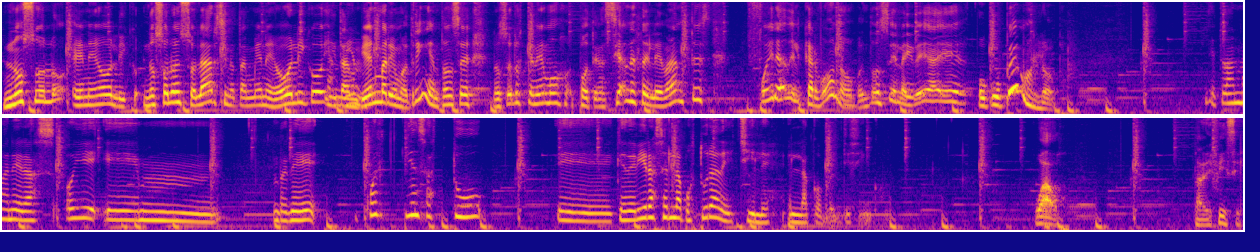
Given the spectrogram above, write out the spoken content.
no solo en eólico, no solo en solar, sino también eólico y también mareomotriz. Entonces, nosotros tenemos potenciales relevantes fuera del carbono. Entonces, la idea es ocupémoslo. De todas maneras, oye, em, René, ¿cuál piensas tú eh, que debiera ser la postura de Chile en la COP25? Wow. Está difícil.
